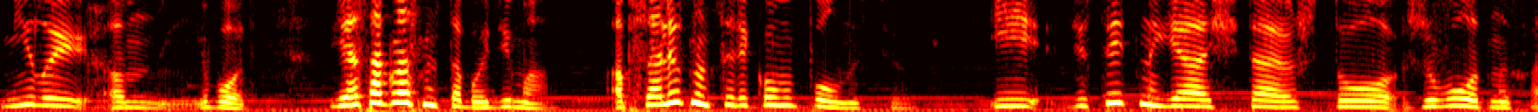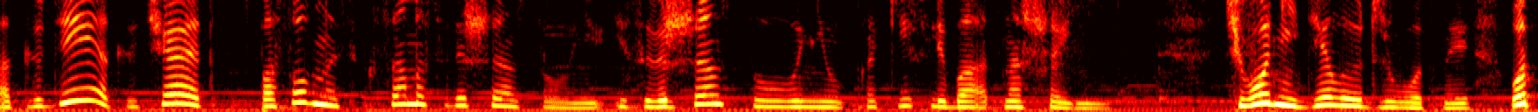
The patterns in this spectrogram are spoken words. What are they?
милой... эм, Вот. Я согласна с тобой, Дима. Абсолютно целиком и полностью. И действительно я считаю, что животных от людей отличает способность к самосовершенствованию и совершенствованию каких-либо отношений. Чего не делают животные. Вот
